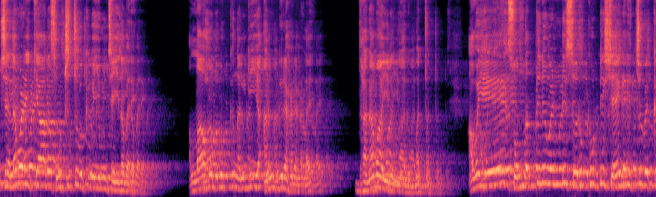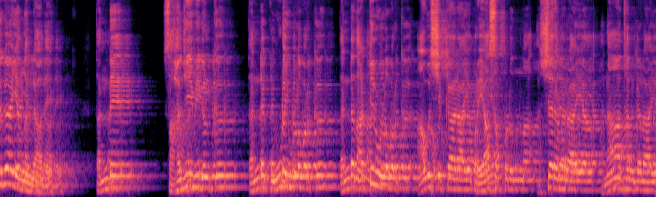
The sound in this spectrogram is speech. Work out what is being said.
ചെലവഴിക്കാതെ സൂക്ഷിച്ചു വെക്കുകയും ചെയ്തവരെ. അള്ളാഹു നമുക്ക് നൽകിയ അനുഗ്രഹങ്ങളെ ധനമായിരുന്നാലും മറ്റും. അവയെ സ്വന്തത്തിന് വേണ്ടി സ്വരുക്കൂട്ടി ശേഖരിച്ചു വെക്കുക എന്നല്ലാതെ തന്റെ സഹജീവികൾക്ക് തന്റെ കൂടെയുള്ളവർക്ക് തന്റെ നാട്ടിലുള്ളവർക്ക് ആവശ്യക്കാരായ പ്രയാസപ്പെടുന്ന അശരണരായ അനാഥകളായ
